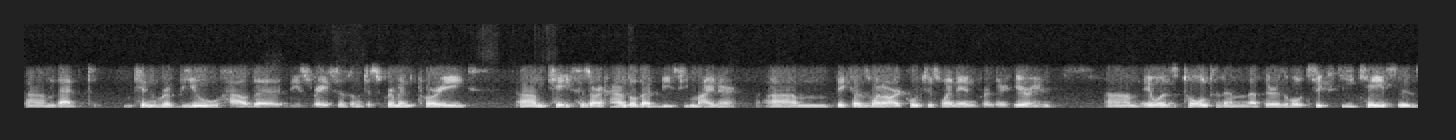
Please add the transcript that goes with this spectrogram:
um, that can review how the these racism discriminatory um, cases are handled at BC Minor. Um, because when our coaches went in for their hearing, um, it was told to them that there's about 60 cases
